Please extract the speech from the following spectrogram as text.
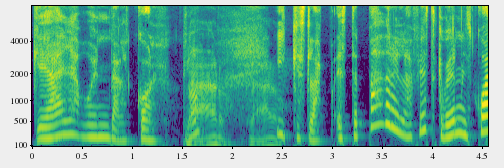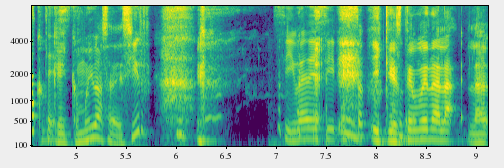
Que haya buen alcohol, ¿no? claro, claro. Y que es la- esté padre la fiesta, que vean mis cuates. ¿Qué- ¿Cómo ibas a decir? Sí, iba a decir eso. Y que esté buena la, la-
